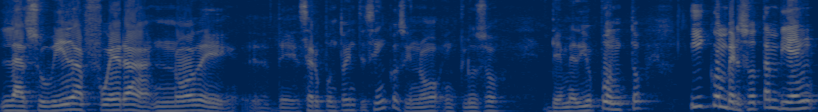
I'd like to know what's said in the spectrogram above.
la subida fuera no de, de 0.25, sino incluso de medio punto. Y conversó también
